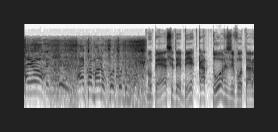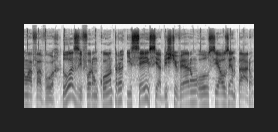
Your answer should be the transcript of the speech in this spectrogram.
Aí, ó, vai tomar no cu todo mundo. No PSDB, 14 votaram a favor, 12 foram contra e 6 se abstiveram ou se ausentaram.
